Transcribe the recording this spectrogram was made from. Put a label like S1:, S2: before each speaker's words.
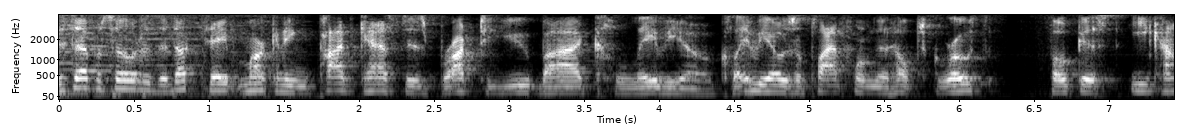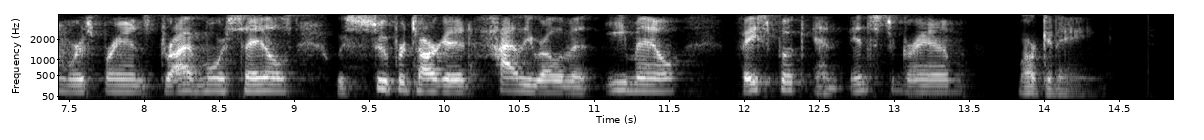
S1: This episode of the Duct Tape Marketing Podcast is brought to you by Klaviyo. Klaviyo is a platform that helps growth focused e commerce brands drive more sales with super targeted, highly relevant email, Facebook, and Instagram marketing.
